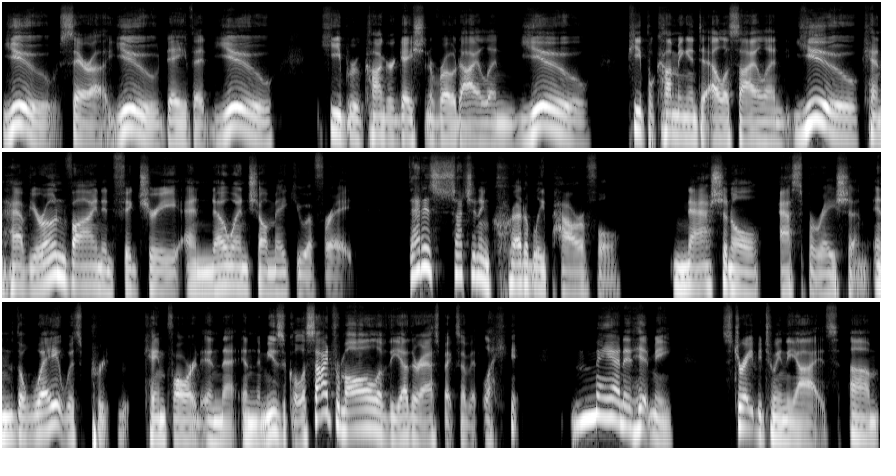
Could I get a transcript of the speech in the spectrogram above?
you, Sarah, you, David, you, Hebrew congregation of Rhode Island, you, people coming into Ellis Island, you can have your own vine and fig tree, and no one shall make you afraid. That is such an incredibly powerful national aspiration and the way it was pre- came forward in that in the musical aside from all of the other aspects of it like man it hit me straight between the eyes um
